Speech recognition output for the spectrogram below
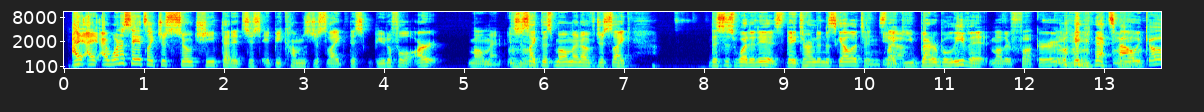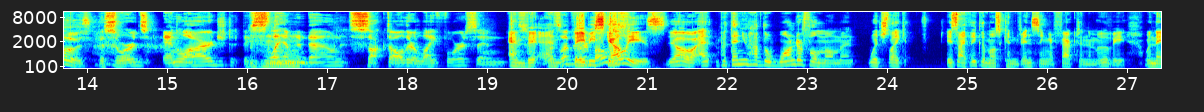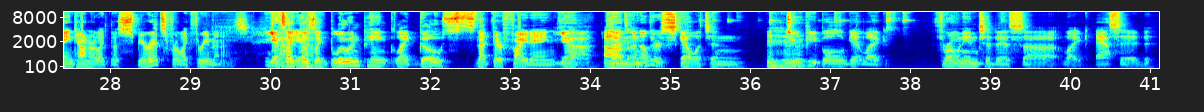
I I, I want to say it's like just so cheap that it's just it becomes just like this beautiful art moment. It's just Mhm. like this moment of just like this is what it is. They turned into skeletons. Like you better believe it, motherfucker. Mhm. Like that's how Mhm. it goes. The swords enlarged. They Mhm. slammed him down, sucked all their life force, and And they, and that's left is their baby skellies. Yo, and, but then you have the wonderful moment which like is I think the most convincing effect in the movie when they encounter like those spirits for like 3 minutes. Yeah, it's like yeah. those like blue and pink like ghosts that they're fighting. Yeah, that's Um, another skeleton. Mhm. Two people get like thrown into this uh like acid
